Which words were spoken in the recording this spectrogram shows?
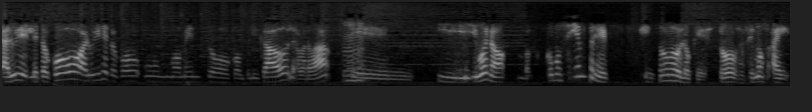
a Luis le tocó, a Luis le tocó un momento complicado, la verdad. Eh, y, bueno, como siempre, en todo lo que todos hacemos hay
